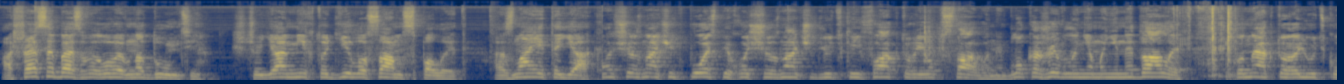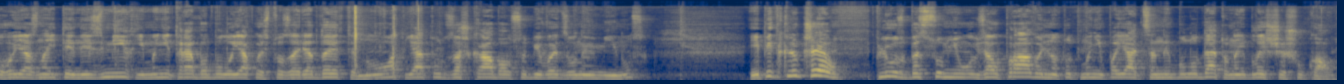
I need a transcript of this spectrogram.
А ще себе зловив на думці, що я міг то діло сам спалити. А знаєте як? Ось що значить поспіх, ось що значить людський фактор і обставини. Блока живлення мені не дали, конектора людського я знайти не зміг, і мені треба було якось то зарядити. Ну от я тут зашкрабав собі, видзвонив мінус. І підключив. Плюс, без сумніву, взяв правильно. Тут мені паяться не було де, то найближче шукав.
